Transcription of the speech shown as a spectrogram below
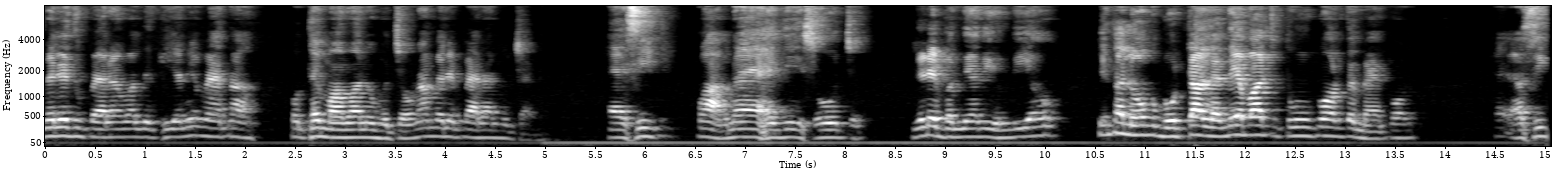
ਮੇਰੇ ਤੂੰ ਪੈਰਾਂ ਵੱਲ ਦੇਖੀ ਜਾਂਦੀ ਮੈਂ ਤਾਂ ਉੱਥੇ ਮਾਮਾ ਨੂੰ ਬਚਾਉਣਾ, ਮੇਰੇ ਪੈਰਾਂ ਨੂੰ ਛੱਡ ਐਸੀ ਭਾਵਨਾ ਹੈ ਜੀ ਸੋਚ ਜਿਹੜੇ ਬੰਦਿਆਂ ਦੀ ਹੁੰਦੀ ਆ ਉਹ। ਇਹ ਤਾਂ ਲੋਕ ਵੋਟਾਂ ਲੈਂਦੇ ਆ ਬਾਅਦ ਚ ਤੂੰ ਕੌਣ ਤੇ ਮੈਂ ਕੌਣ? ਅਸੀਂ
